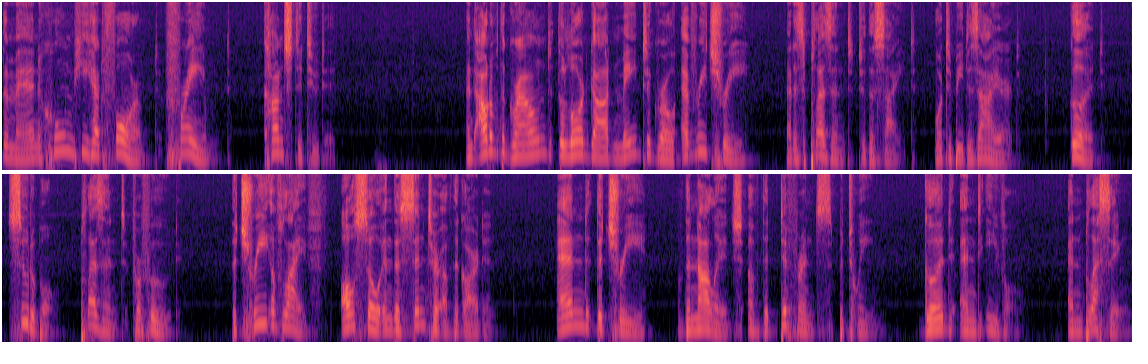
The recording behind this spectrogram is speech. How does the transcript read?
the man whom he had formed, framed, constituted. And out of the ground the Lord God made to grow every tree that is pleasant to the sight, or to be desired, good, suitable, pleasant for food. The tree of life also in the center of the garden, and the tree of the knowledge of the difference between good and evil, and blessing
